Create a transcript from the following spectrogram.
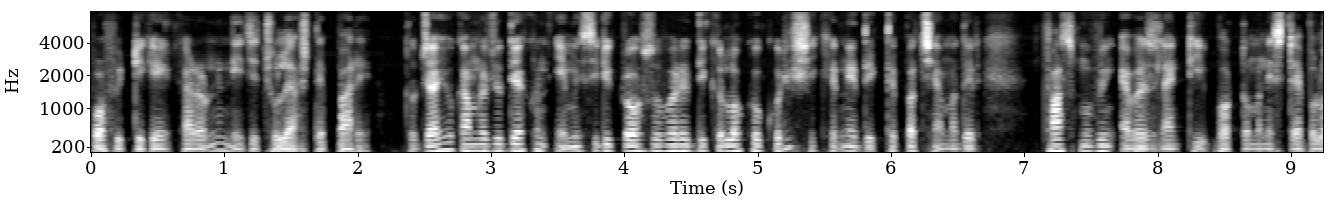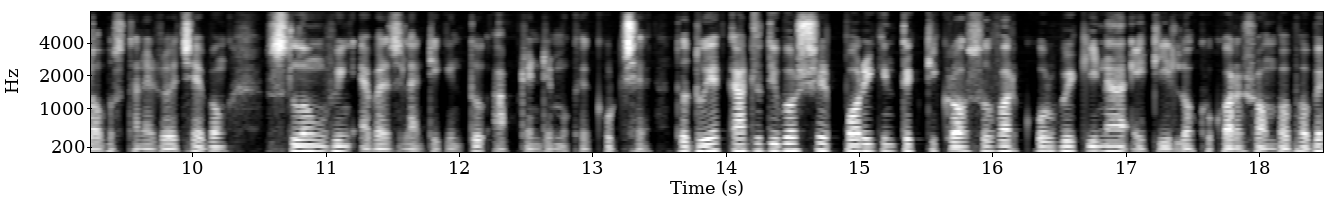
প্রফিট টেকিংয়ের কারণে নিচে চলে আসতে পারে। তো যাই হোক আমরা যদি এখন এমএসিডি ক্রস ওভারের দিকে লক্ষ্য করি, সেখানে দেখতে পাচ্ছি আমাদের ফাস্ট মুভিং অ্যাভারেজ লাইনটি বর্তমানে স্টেবল অবস্থানে রয়েছে এবং স্লো মুভিং অ্যাভারেজ লাইনটি কিন্তু আপট্রেন্ডের মুখে করছে তো দু এক কার্য দিবসের পরে কিন্তু একটি ক্রস ওভার করবে কি না এটি লক্ষ্য করা সম্ভব হবে।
